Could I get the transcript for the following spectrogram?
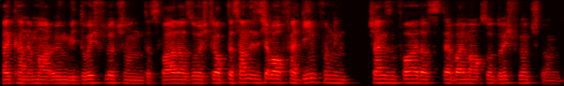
Ball kann immer irgendwie durchflutschen und das war da so. Ich glaube, das haben sie sich aber auch verdient von den Chancen vorher, dass der Ball mal auch so durchflutscht und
